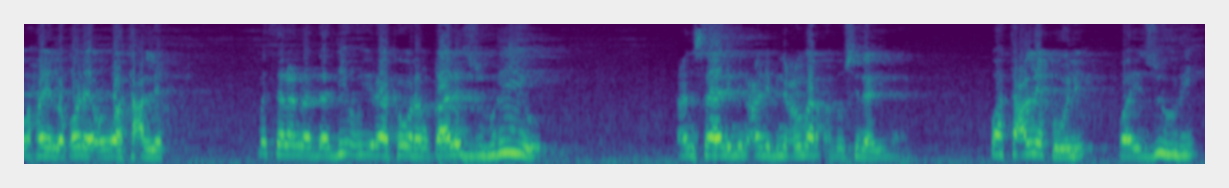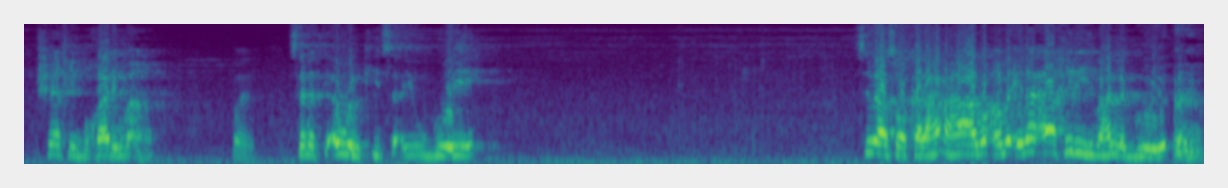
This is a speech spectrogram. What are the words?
waxay noqonaya un waa tacliiq masalan haddii uu yidhaha ka waran qaala zuhriyu can saalimin can ibni cumar hadduu sidaa yidhaaha waa tacliiq weli waayo zuhri sheekhii bukhaari ma aha. Ayb sanadka awalkiisa ayuu gooyey. Sidaasoo kale ha ahaado ama ilaa aakhirihiba hala gooyo.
